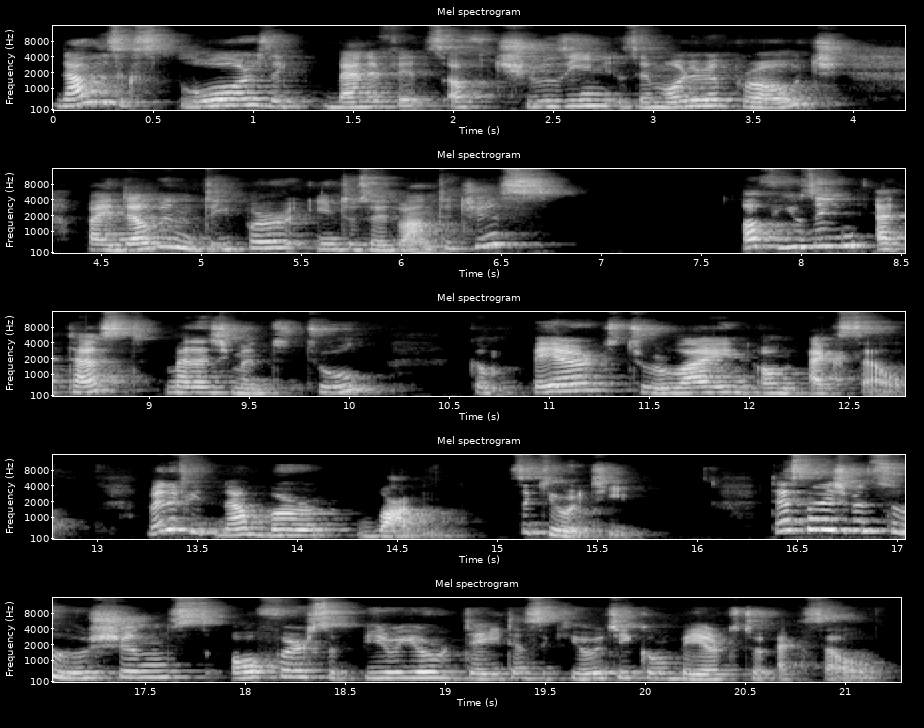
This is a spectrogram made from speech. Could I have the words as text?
Now let's explore the benefits of choosing the modern approach by delving deeper into the advantages of using a test management tool compared to relying on Excel. Benefit number one security. Test management solutions offer superior data security compared to Excel.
